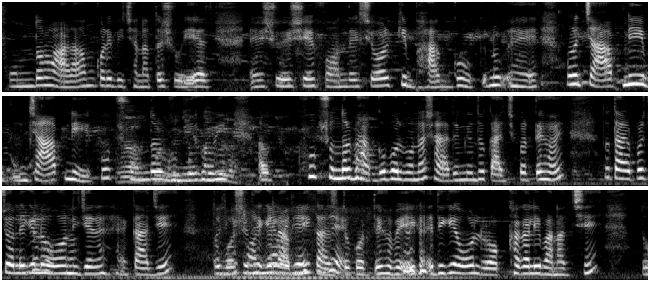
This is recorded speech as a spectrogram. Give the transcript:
সুন্দর আরাম করে বিছানাতে শুয়ে আছ- শুয়ে শুয়ে ফোন দেখছে। ওর কি ভাগ্য? কোনো কোনো চাপ নেই চাপ নেই। খুব সুন্দর ঘুমিয়ে ঘুমিয়ে খুব সুন্দর ভাগ্য বলব না সারাদিন কিন্তু কাজ করতে হয়। তো তারপর চলে গেল ও নিজের কাজে। তো বসে থেকে লাভ নেই কাজ তো করতে হবে। এদিকে ও রক্ষাকালী বানাচ্ছে। তো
